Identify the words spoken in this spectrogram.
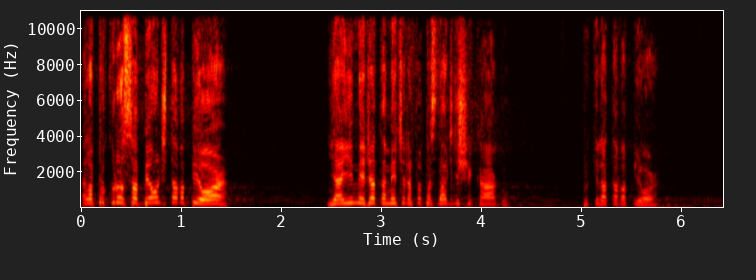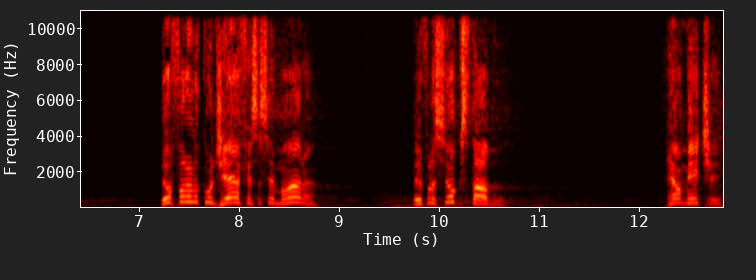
ela procurou saber onde estava pior. E aí imediatamente ela foi para a cidade de Chicago, porque lá estava pior. Eu falando com o Jeff essa semana, ele falou assim: Ô Gustavo, realmente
